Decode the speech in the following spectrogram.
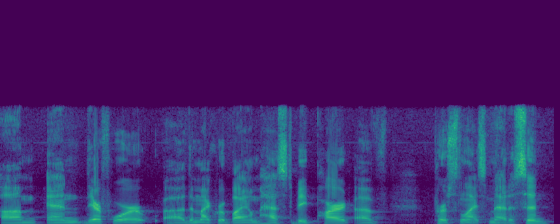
Um, and therefore, uh, the microbiome has to be part of personalized medicine.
